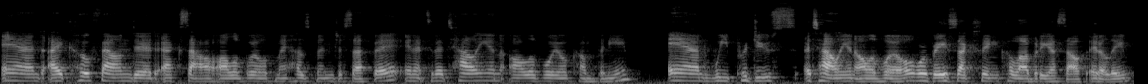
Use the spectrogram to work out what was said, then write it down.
and I co-founded Exau Olive Oil with my husband Giuseppe, and it's an Italian olive oil company. And we produce Italian olive oil. We're based actually in Calabria, South Italy.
